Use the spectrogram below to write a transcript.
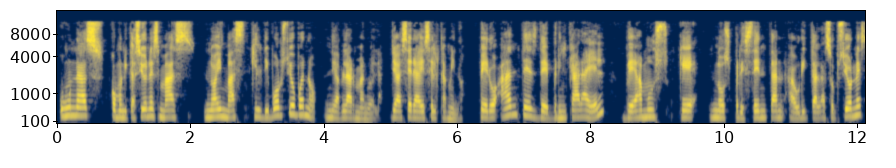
unas comunicaciones más no hay más que el divorcio, bueno, ni hablar, Manuela. Ya será ese el camino. Pero antes de brincar a él, veamos qué nos presentan ahorita las opciones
